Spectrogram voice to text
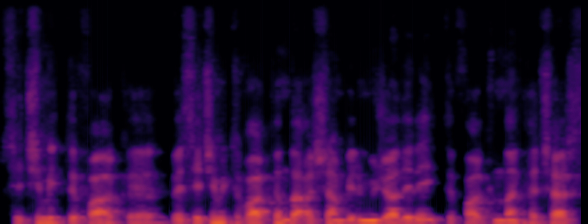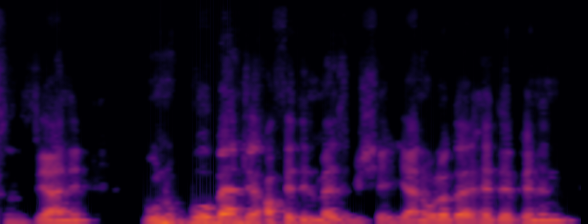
seçim ittifakı ve seçim ittifakını da aşan bir mücadele ittifakından kaçarsınız. Yani bunu bu bence affedilmez bir şey. Yani orada HDP'nin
